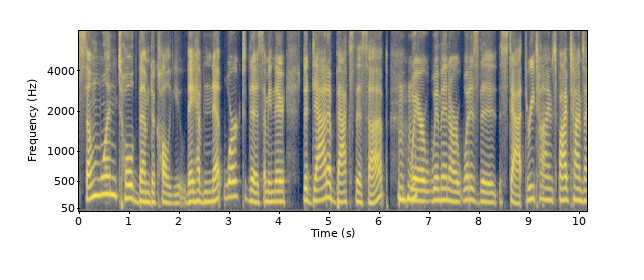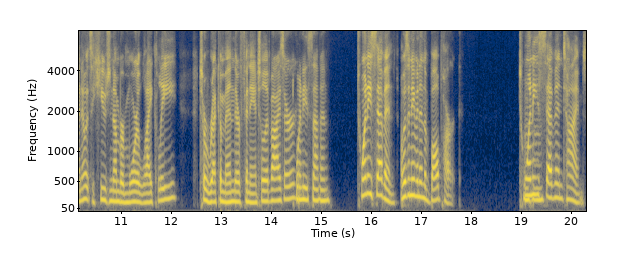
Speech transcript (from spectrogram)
Someone told them to call you. They have networked this. I mean, they the data backs this up mm-hmm. where women are, what is the stat? Three times, five times. I know it's a huge number more likely to recommend their financial advisor? 27. 27. I wasn't even in the ballpark. 27 mm-hmm. times.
